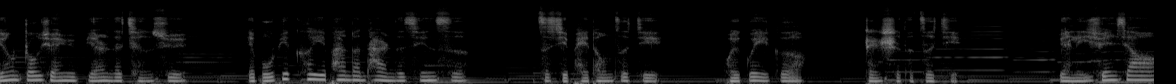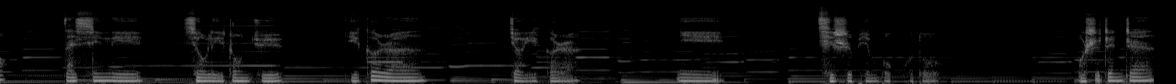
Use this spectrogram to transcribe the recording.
用周旋于别人的情绪，也不必刻意判断他人的心思，自己陪同自己，回归一个真实的自己，远离喧嚣，在心里修理种菊，一个人，就一个人。你其实并不孤独。我是真真，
